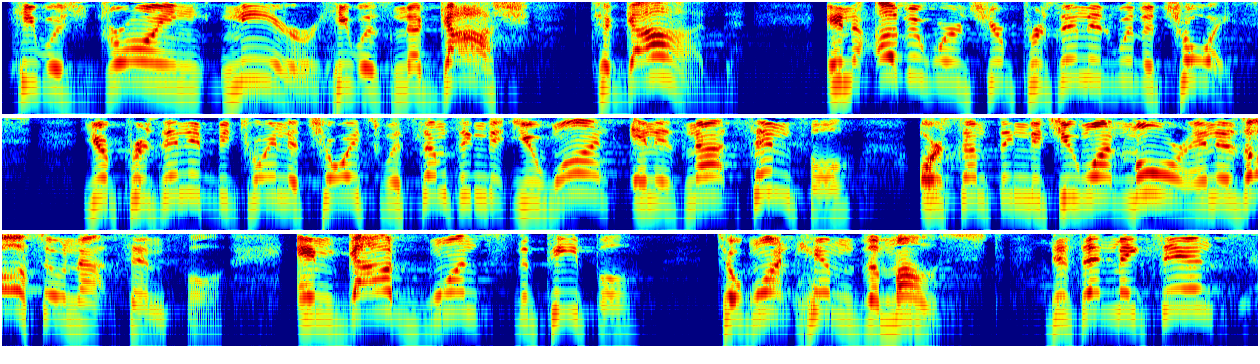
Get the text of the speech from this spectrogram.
he was drawing near. He was nagash to God. In other words, you're presented with a choice. You're presented between a choice with something that you want and is not sinful or something that you want more and is also not sinful. And God wants the people to want Him the most. Does that make sense?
